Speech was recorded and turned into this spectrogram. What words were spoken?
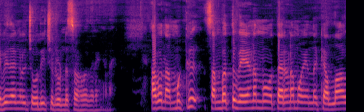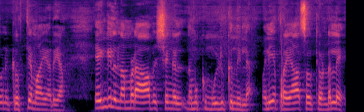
നബിതങ്ങൾ ചോദിച്ചിട്ടുണ്ട് സഹോദരങ്ങളെ. അപ്പോൾ നമുക്ക് സമ്പത്ത് വേണമോ തരണമോ എന്നൊക്കെ അള്ളാഹുവിന് കൃത്യമായി അറിയാം. എങ്കിലും നമ്മുടെ ആവശ്യങ്ങൾ നമുക്ക് മുഴുക്കുന്നില്ല. വലിയ പ്രയാസമൊക്കെ ഉണ്ടല്ലേ?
